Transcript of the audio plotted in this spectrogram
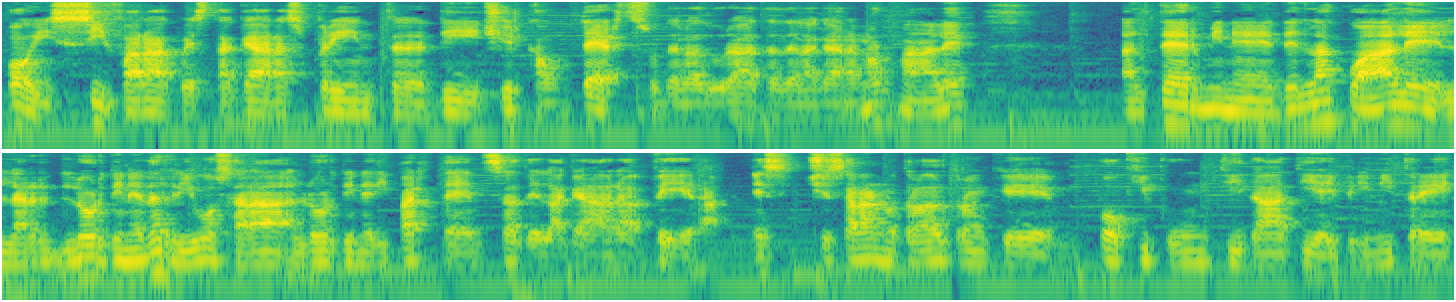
poi si farà questa gara sprint di circa un terzo della durata della gara normale, al termine della quale l'ordine d'arrivo sarà l'ordine di partenza della gara vera e ci saranno tra l'altro anche pochi punti dati ai primi tre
